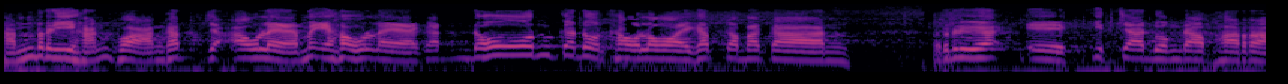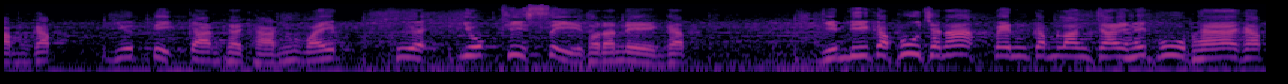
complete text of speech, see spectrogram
หันรีหันขวางครับ จะเอาแหล่ไม่เอาแหล่กันโดนกระโดดเข่าลอยครับกรรมการ เรือเอกกิจจาดวงดาวพารามครับ ยุติการแข่งขันไว้เพื่อยกที่ 4 เท่านั้นเองครับ ยินดีกับผู้ชนะเป็นกำลังใจให้ผู้แพ้ครับ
